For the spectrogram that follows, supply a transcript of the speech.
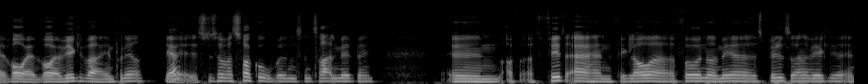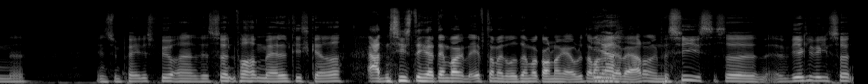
øh, hvor, jeg, hvor jeg virkelig var imponeret. Ja. Jeg, jeg synes, han var så god på den centrale midtbane. Øh, og, og fedt, at han fik lov at få noget mere spilletid. Han er virkelig en, øh, en sympatisk fyr. og Det er synd for ham med alle de skader. Ja, den sidste her, den var efter Madrid, den var godt nok ærgerlig. Der var ja. Han ved at være der. nemlig. Præcis, så øh, virkelig, virkelig synd.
